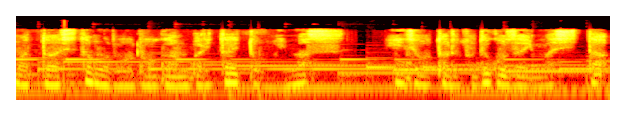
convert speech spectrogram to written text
また明日も労働頑張りたいと思います。以上タルトでございました。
